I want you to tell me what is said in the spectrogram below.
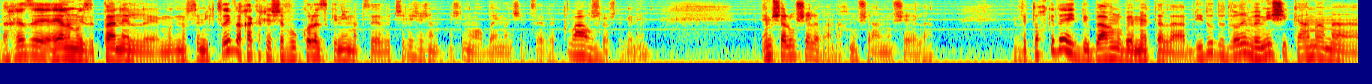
ואחרי זה היה לנו איזה פאנל, אה, נושא מקצועי, ואחר כך ישבו כל הזקנים הצוות שלי, שיש יש לנו 40 אנשי צוות. וואו. בשלושת הגנים. הם שאלו שאלה ואנחנו שאלנו שאלה. ותוך כדי דיברנו באמת על הבדידות ודברים, ומישהי קמה מה,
